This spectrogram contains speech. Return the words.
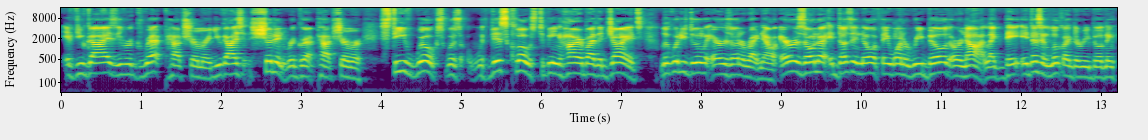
If you guys you regret Pat Shurmur, you guys shouldn't regret Pat Shurmur. Steve Wilks was this close to being hired by the Giants. Look what he's doing with Arizona right now. Arizona, it doesn't know if they want to rebuild or not. Like they, it doesn't look like they're rebuilding.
